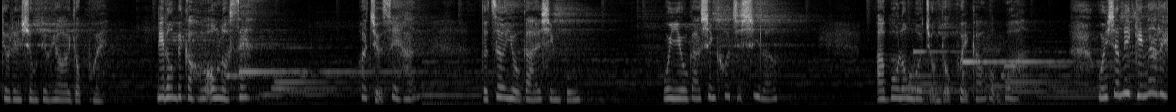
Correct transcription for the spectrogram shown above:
就连上重要的玉佩，你拢要交互王罗生。我就细汉，就做尤家的媳妇。为尤家辛苦一世人，阿母拢无将玉佩交予我，为什么今仔日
